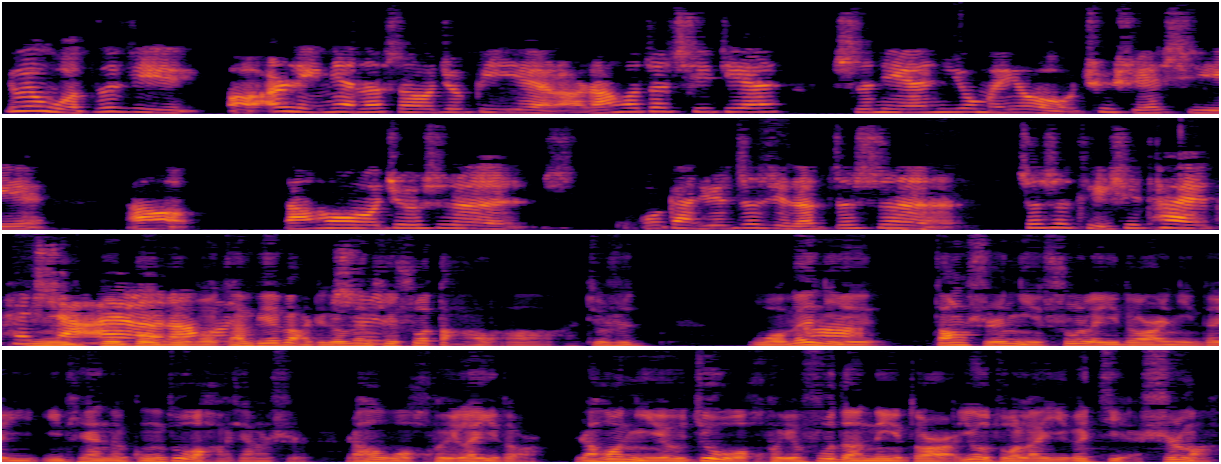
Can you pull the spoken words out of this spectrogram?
因为我自己呃二零年的时候就毕业了，然后这期间。十年又没有去学习，然后，然后就是我感觉自己的知识知识体系太太狭隘了。不不不不，咱别把这个问题说大了啊！就是我问你，当时你说了一段你的一一天的工作，好像是，然后我回了一段，然后你又就我回复的那段又做了一个解释嘛，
